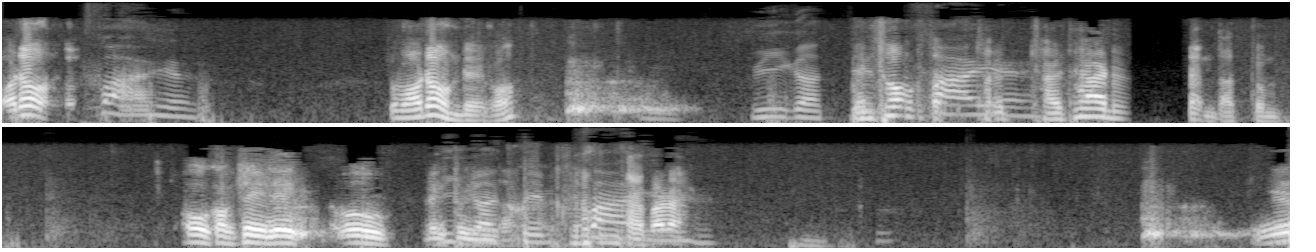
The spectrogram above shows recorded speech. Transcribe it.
어려운데? 파이어. 좀 어려운데, 이거? 위가 맨 처음부터 파이어. 잘, 잘 타야 된다, 좀. 어 갑자기 렉 어우 렉 위가 돌린다 된 가슴 잘 봐라. 이야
